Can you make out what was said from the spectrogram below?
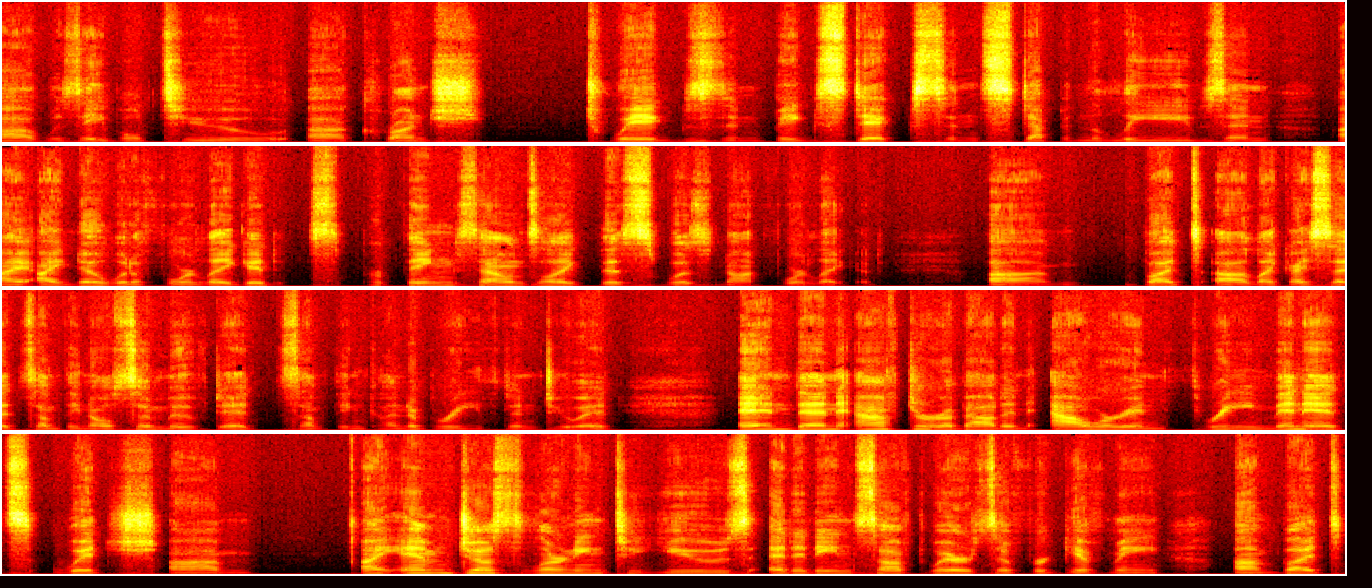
uh, was able to uh, crunch twigs and big sticks and step in the leaves and I, I know what a four legged thing sounds like. This was not four legged. Um, but uh, like I said, something also moved it, something kind of breathed into it. And then after about an hour and three minutes, which um, I am just learning to use editing software, so forgive me. Um, but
